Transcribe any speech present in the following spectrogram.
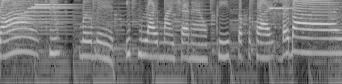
ว้าว คิวเมอร์เมด if you like my channel please subscribe bye bye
